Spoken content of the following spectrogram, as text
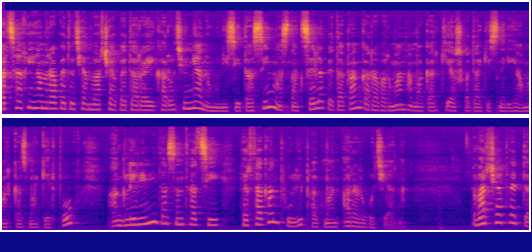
Արցախի հանրապետության վարչապետ Արայիկ Խարությունյանը հունիսի 10-ին մասնակցել է պետական կառավարման համակարգի աշխատակիցների համար կազմակերպող անգլերենի դասընթացի հերթական փուլի փակման արարողությանը։ Վարչապետը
